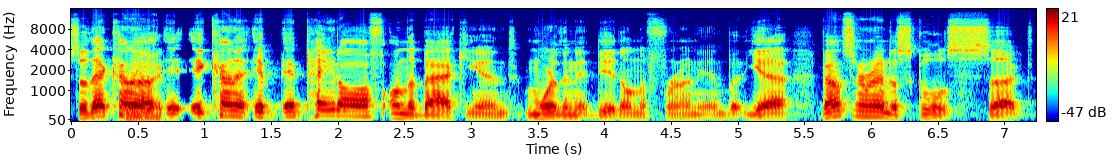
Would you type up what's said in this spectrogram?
So that kind of Right. it, it kind of it, it paid off on the back end more than it did on the front end. But yeah, bouncing around to school sucked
